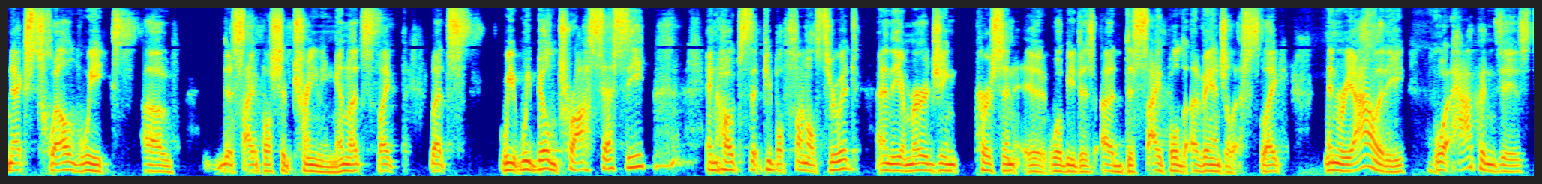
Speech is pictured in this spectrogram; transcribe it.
next 12 weeks of discipleship training. And let's like let's we we build processy in hopes that people funnel through it and the emerging person it will be a discipled evangelist. Like in reality what happens is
